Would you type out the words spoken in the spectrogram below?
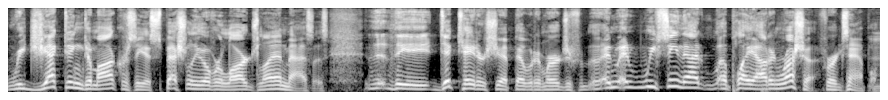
rejecting democracy, especially over large land masses, the, the dictatorship that would emerge from, and, and we've seen that uh, play out in Russia, for example,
